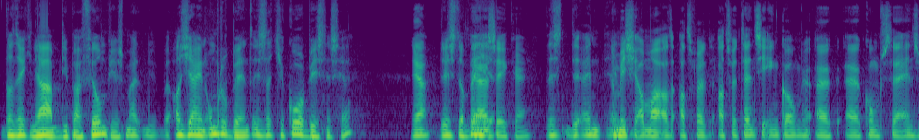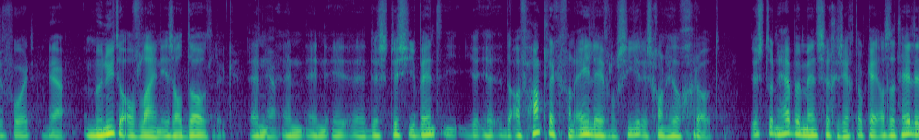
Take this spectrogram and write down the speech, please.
dan denk je, nou, die paar filmpjes, maar als jij een omroep bent, is dat je core business, hè? Ja. Dus dan ben Ja, je. zeker. Dus de, en, Dan mis je allemaal ad- adver- advertentieinkomsten enzovoort. Ja. minuten offline is al dodelijk. En, Ja. en, en eh, dus, dus je bent, je, de afhankelijk van één leverancier is gewoon heel groot. Dus toen hebben mensen gezegd, oké, als dat hele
